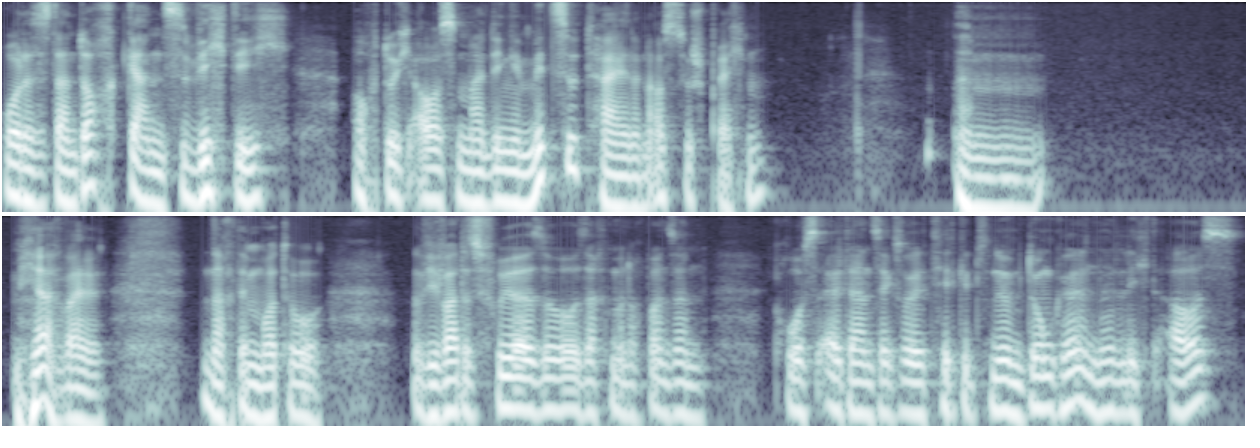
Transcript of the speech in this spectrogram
oder es ist dann doch ganz wichtig, auch durchaus mal Dinge mitzuteilen und auszusprechen. Ähm, Ja, weil nach dem Motto, wie war das früher so, sagt man noch bei unseren Großeltern, Sexualität gibt es nur im Dunkeln, ne, Licht aus.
